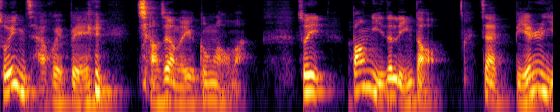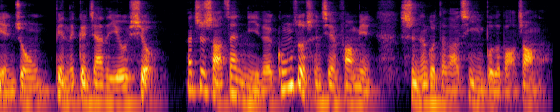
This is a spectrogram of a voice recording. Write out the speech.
所以你才会被 抢这样的一个功劳嘛。所以，帮你的领导在别人眼中变得更加的优秀，那至少在你的工作升迁方面是能够得到进一步的保障的。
